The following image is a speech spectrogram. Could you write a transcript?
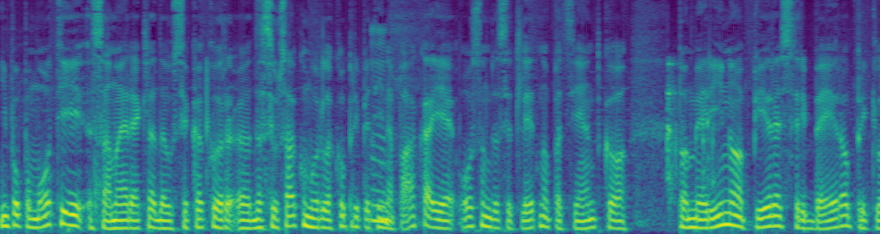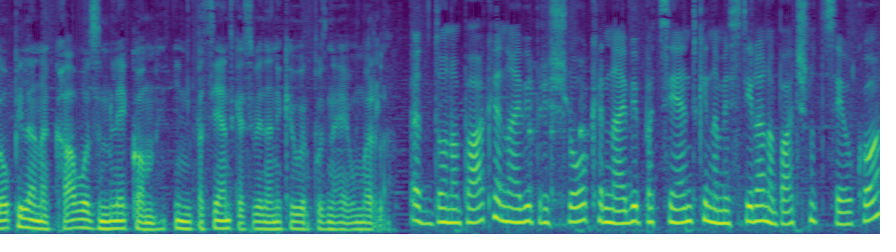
In po pomoti, sama je rekla, da, vsekakor, eh, da se vsakomur lahko pripeti mm. napaka, je 80-letno pacijentko Pamerino Pires Ribeiro priklopila na kavo z mlekom in pacijentka je seveda nekaj ur pozneje umrla. Do napake naj bi prišlo, ker naj bi pacijentki namestila napačno cevko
